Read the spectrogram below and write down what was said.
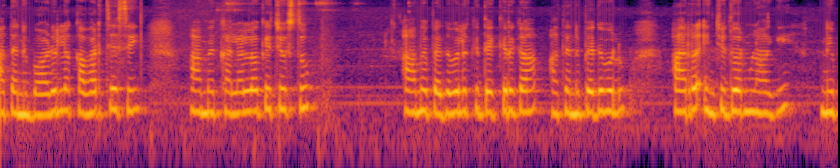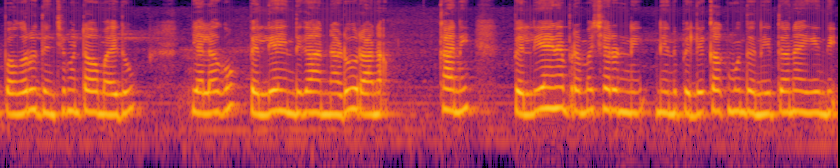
అతని బాడీలో కవర్ చేసి ఆమె కళ్ళలోకి చూస్తూ ఆమె పెదవులకి దగ్గరగా అతని పెదవులు అర్ర ఇంచు దూరం లాగి నీ పొగరు దించమంటావా మైదు? ఎలాగో పెళ్ళి అయిందిగా అన్నాడు రానా. కానీ పెళ్ళి అయిన బ్రహ్మచారుడిని నేను పెళ్ళి కాకముందు నీతోనే అయ్యింది.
